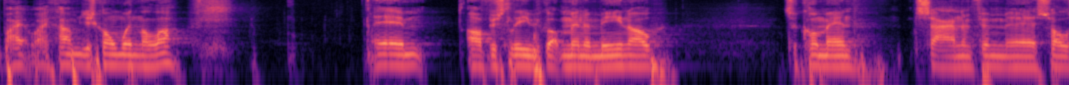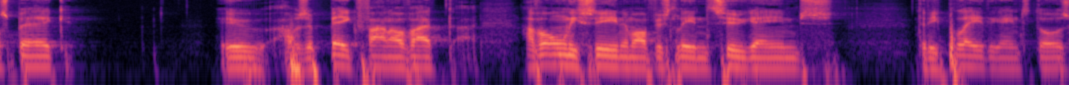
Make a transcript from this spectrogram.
why why can't we just go and win the lot? Um, obviously, we've got Minamino to come in, signing from uh, Salzburg, who I was a big fan of. i I've only seen him obviously in the two games that he played against us,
